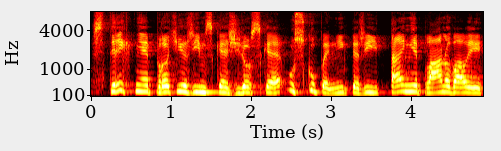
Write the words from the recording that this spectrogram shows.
striktně protiřímské židovské uskupení, kteří tajně plánovali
